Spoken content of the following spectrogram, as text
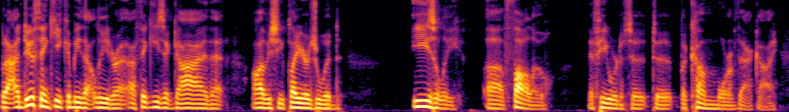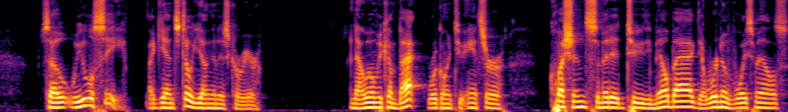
but I do think he could be that leader. I think he's a guy that obviously players would easily uh, follow if he were to, to become more of that guy. So we will see. Again, still young in his career. Now, when we come back, we're going to answer questions submitted to the mailbag. There were no voicemails.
